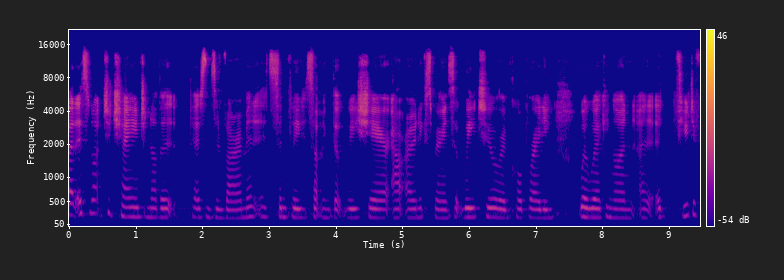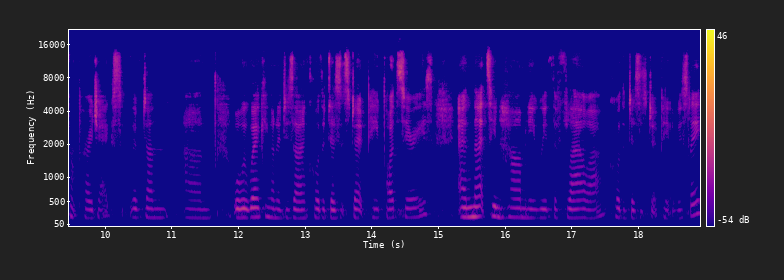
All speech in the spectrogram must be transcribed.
but it's not to change another person's environment. It's simply something that we share our own experience that we too are incorporating. We're working on a, a few different projects. We've done. Um, well, we're working on a design called the Desert Sturt Pea Pod series, and that's in harmony with the flower called the Desert Sturt Pea, obviously,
